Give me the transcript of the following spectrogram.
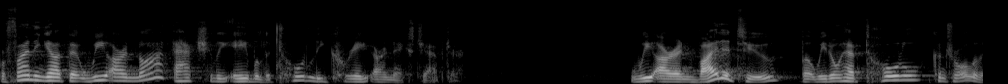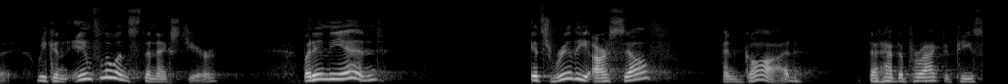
we're finding out that we are not actually able to totally create our next chapter. We are invited to, but we don't have total control of it. We can influence the next year, but in the end, it's really ourself and God that have the proactive piece.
